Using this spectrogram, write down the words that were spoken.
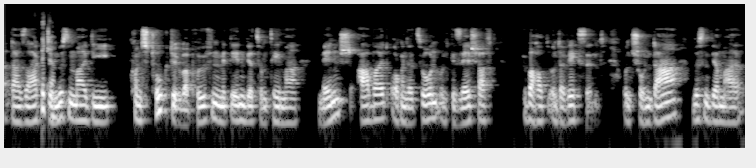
da sagt, Bitte. wir müssen mal die Konstrukte überprüfen, mit denen wir zum Thema Mensch, Arbeit, Organisation und Gesellschaft überhaupt unterwegs sind. Und schon da müssen wir mal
